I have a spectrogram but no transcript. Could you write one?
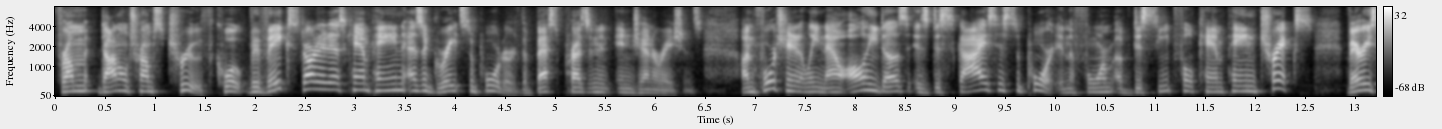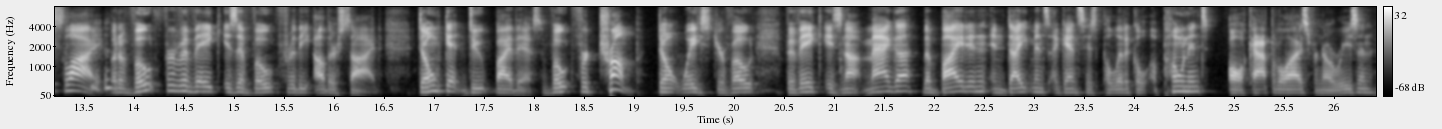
from Donald Trump's truth. Quote, Vivek started his campaign as a great supporter, the best president in generations. Unfortunately, now all he does is disguise his support in the form of deceitful campaign tricks. Very sly, but a vote for Vivek is a vote for the other side. Don't get duped by this. Vote for Trump. Don't waste your vote. Vivek is not MAGA. The Biden indictments against his political opponent, all capitalized for no reason,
